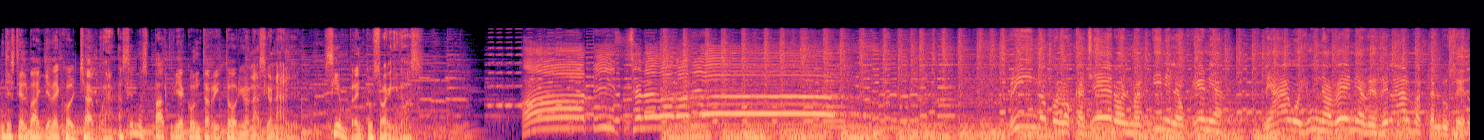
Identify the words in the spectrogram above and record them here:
Desde el Valle de Colchagua hacemos patria con territorio nacional, siempre en tus oídos. ¡A ti se le da bien! Brindo por los cacheros, el Martín y la Eugenia, le hago yo una venia desde el alba hasta el lucero.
